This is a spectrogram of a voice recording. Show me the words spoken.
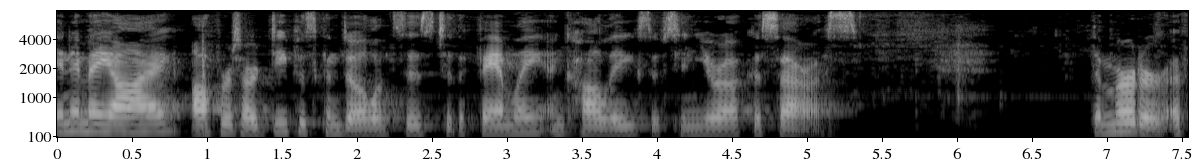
NMAI offers our deepest condolences to the family and colleagues of Senora Cáceres. The murder of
